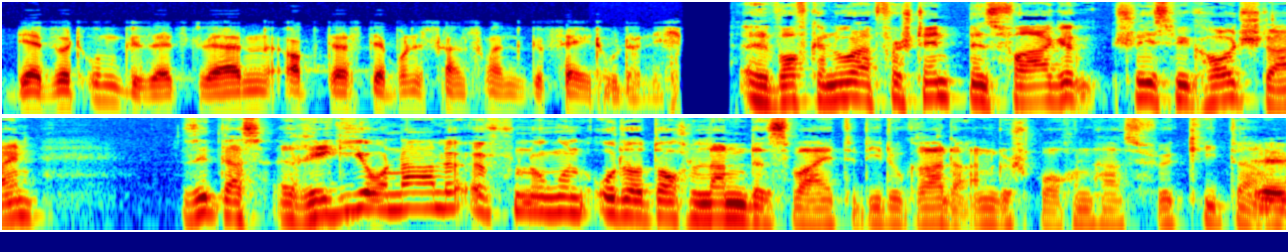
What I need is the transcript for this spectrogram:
der wird umgesetzt werden, ob das der Bundeskanzlerin gefällt oder nicht. Äh, Wolfgang, nur eine Verständnisfrage. Schleswig-Holstein sind das regionale Öffnungen oder doch landesweite, die du gerade angesprochen hast für Kita? Äh,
